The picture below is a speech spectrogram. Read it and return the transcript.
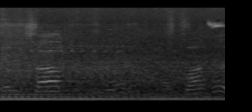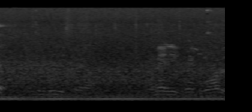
Ready to stop. Having fun, good. I may need to drink water.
